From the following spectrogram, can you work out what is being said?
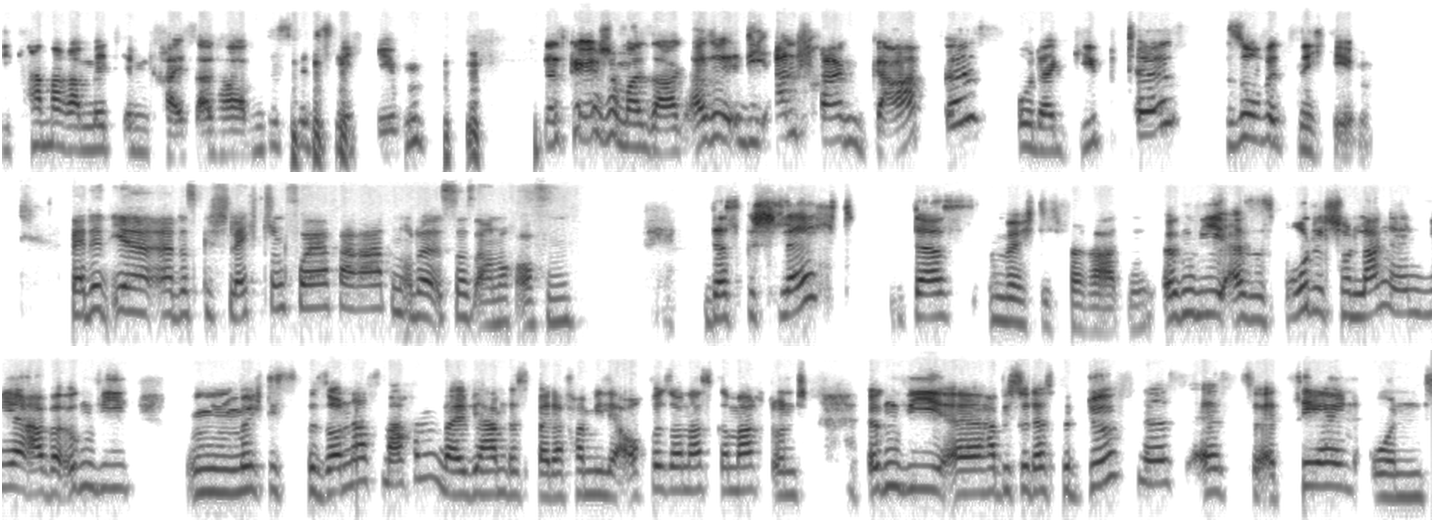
die Kamera mit im Kreißsaal haben. Das wird es nicht geben. Das kann ich schon mal sagen. Also die Anfragen gab es oder gibt es, so wird es nicht geben. Werdet ihr äh, das Geschlecht schon vorher verraten oder ist das auch noch offen? Das Geschlecht das möchte ich verraten. Irgendwie, also es brodelt schon lange in mir, aber irgendwie mh, hm, möchte ich es besonders machen, weil wir haben das bei der Familie auch besonders gemacht und irgendwie äh, habe ich so das Bedürfnis, es zu erzählen und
